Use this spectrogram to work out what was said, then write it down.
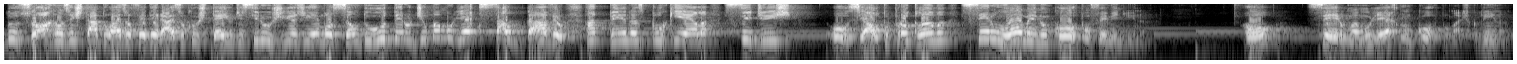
dos órgãos estaduais ou federais o custeio de cirurgias de remoção do útero de uma mulher saudável apenas porque ela se diz ou se autoproclama ser um homem num corpo feminino. Ou ser uma mulher num corpo masculino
